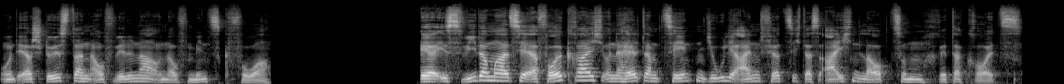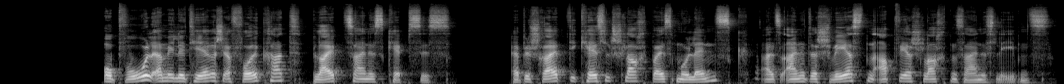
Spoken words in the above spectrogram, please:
Und er stößt dann auf Wilna und auf Minsk vor. Er ist wieder mal sehr erfolgreich und erhält am 10. Juli 1941 das Eichenlaub zum Ritterkreuz. Obwohl er militärisch Erfolg hat, bleibt seine Skepsis. Er beschreibt die Kesselschlacht bei Smolensk als eine der schwersten Abwehrschlachten seines Lebens.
